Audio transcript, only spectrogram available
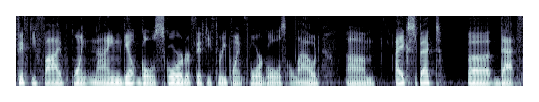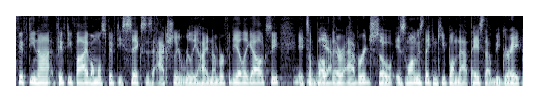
55.9 goals scored or 53.4 goals allowed. Um, I expect uh, that 59, 55, almost 56 is actually a really high number for the LA Galaxy. It's above Yeah. their average. So as long as they can keep on that pace, that would be great.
